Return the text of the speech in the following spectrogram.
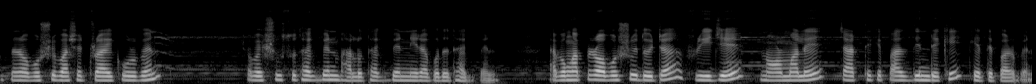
আপনারা অবশ্যই বাসায় ট্রাই করবেন। সবাই সুস্থ থাকবেন, ভালো থাকবেন, নিরাপদে থাকবেন। এবং আপনারা অবশ্যই দইটা ফ্রিজে নর্মালে চার থেকে পাঁচ দিন রেখে খেতে পারবেন।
